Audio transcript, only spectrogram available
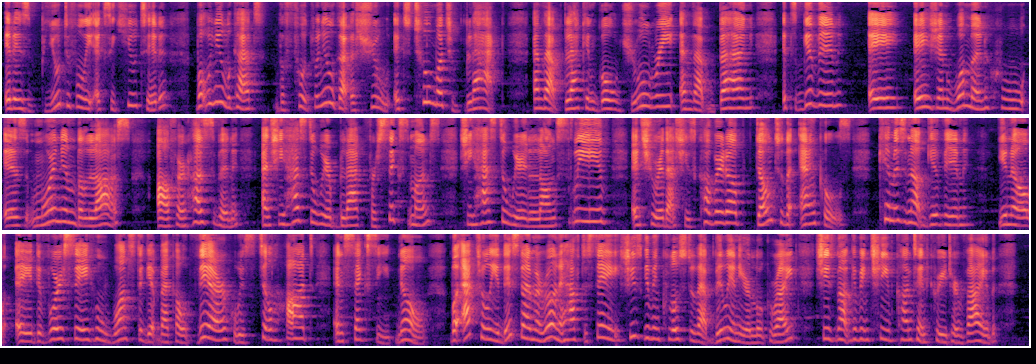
It is beautifully executed but when you look at the foot, when you look at the shoe, it's too much black. And that black and gold jewelry and that bang, it's given a Asian woman who is mourning the loss of her husband and she has to wear black for six months. She has to wear long sleeve, and ensure that she's covered up down to the ankles. Kim is not giving you know, a divorcee who wants to get back out there, who is still hot and sexy. No. But actually, this time around, I have to say, she's giving close to that billionaire look, right? She's not giving cheap content creator vibe,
